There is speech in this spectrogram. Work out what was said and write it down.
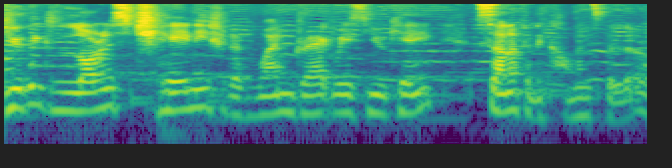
Do you think Lawrence Chaney should have won Drag Race UK? Sound off in the comments below.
